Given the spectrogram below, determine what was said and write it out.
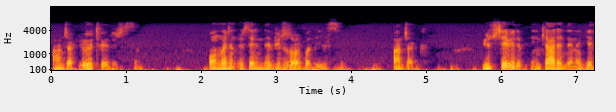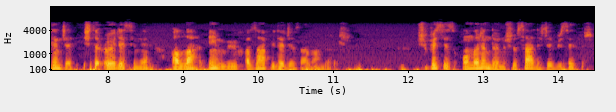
ancak öğüt verirsin. Onların üzerinde bir zorba değilsin. Ancak yüz çevirip inkar edene gelince işte öylesini Allah en büyük azap ile cezalandırır. Şüphesiz onların dönüşü sadece bizedir.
